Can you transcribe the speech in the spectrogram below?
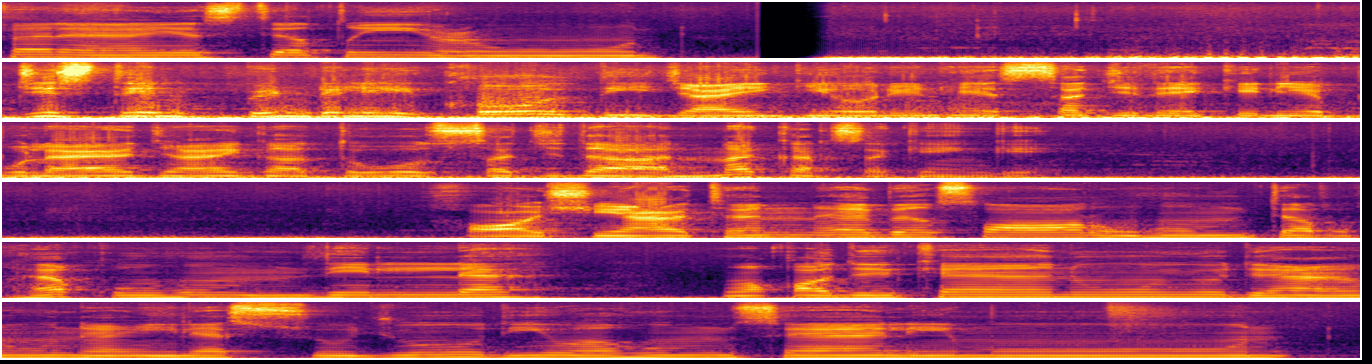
فلا يستطيعون۔ جس دن پنڈلی کھول دی جائے گی اور انہیں سجدے کے لیے بلایا جائے گا تو وہ سجدہ نہ کر سکیں گے۔ خاشعة ابصارهم ترهقهم ذلہ وقد كانوا يدعون الى السجود وهم سالمون۔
